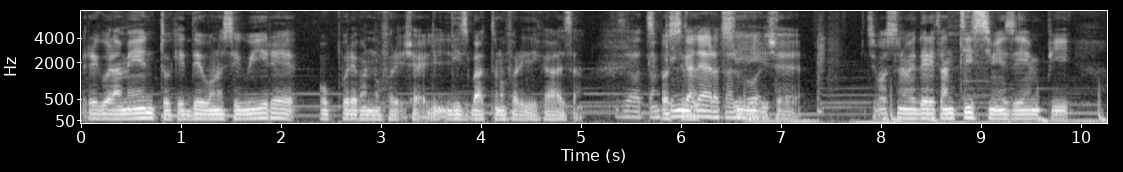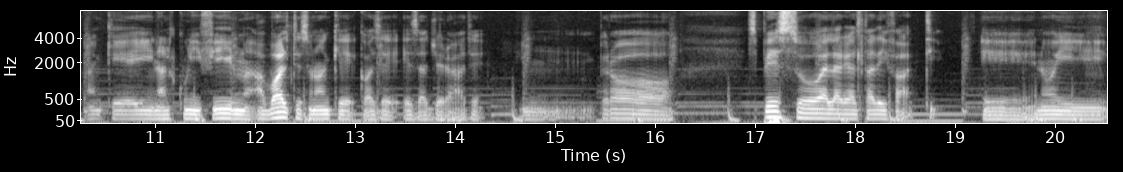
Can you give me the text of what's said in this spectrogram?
regolamento che devono seguire oppure vanno fuori, cioè li, sbattono fuori di casa. Esatto, Si anche possono- in galera sì, talvolta. cioè, si possono vedere tantissimi esempi anche in alcuni film, a volte sono anche cose esagerate, in- però spesso è la realtà dei fatti. E noi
